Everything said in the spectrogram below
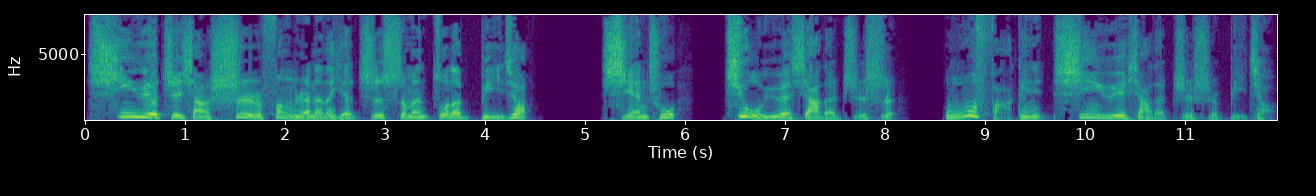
新约之下侍奉人的那些执事们做了比较，显出旧约下的执事无法跟新约下的执事比较。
